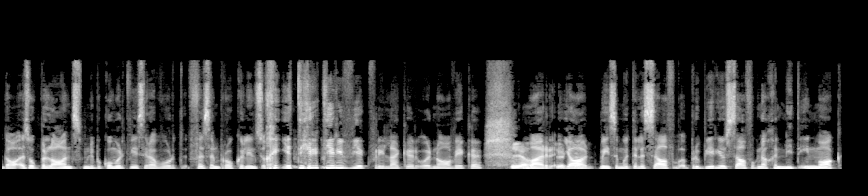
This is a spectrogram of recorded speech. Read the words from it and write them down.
daar is ook balans. Moenie bekommerd wees hier daar word vis en broccoli en so geëet hier hierdie week vir die lekker oor naweke. Ja, maar zeker. ja, mense moet hulle self probeer jouself ook nou geniet en maak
